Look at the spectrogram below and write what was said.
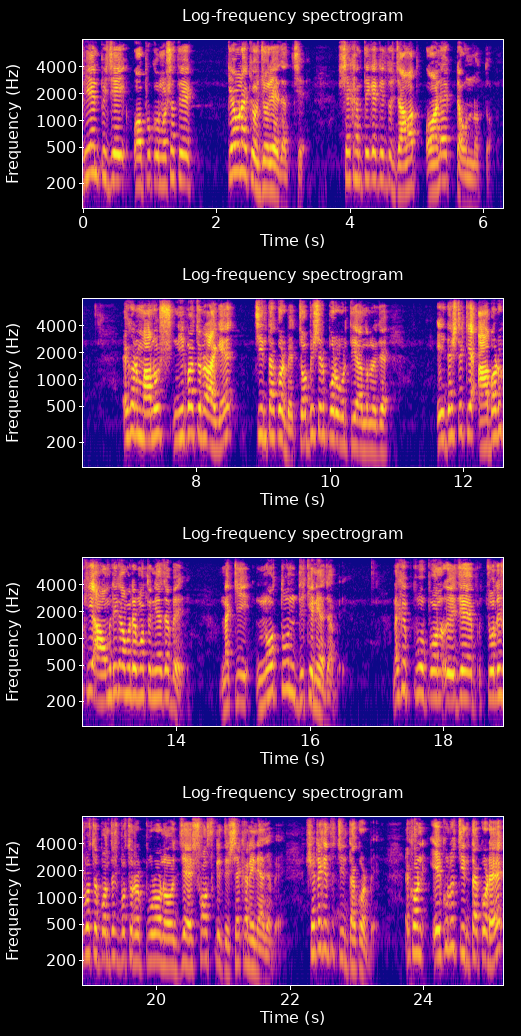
বিএনপি যে অপকর্মের সাথে কেউ না কেউ জড়িয়ে যাচ্ছে, সেখান থেকে কিন্তু জামাত অনেকটা উন্নত। এখন মানুষ নির্বাচনের আগে চিন্তা করবে, চব্বিশের পরবর্তী আন্দোলনে যে এই দেশটা কি আবারও কি আওয়ামী লীগ আমাদের মতো নিয়ে যাবে? নাকি নতুন দিকে নিয়ে যাবে? নাকি এই যে চল্লিশ বছর, পঞ্চাশ বছরের পুরনো যে সংস্কৃতি সেখানে নিয়ে যাবে? সেটা কিন্তু চিন্তা করবে। এখন এগুলো চিন্তা করে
